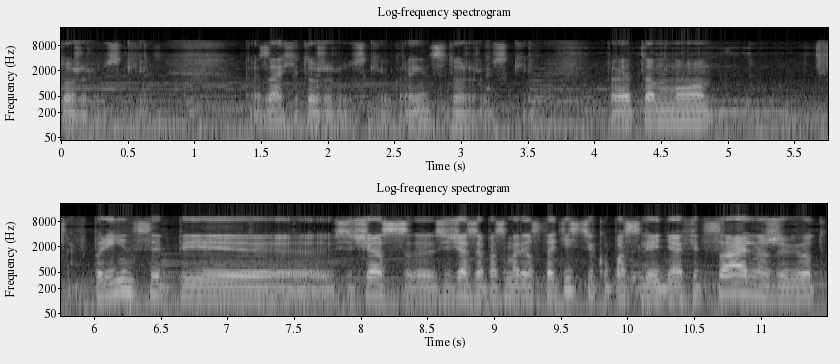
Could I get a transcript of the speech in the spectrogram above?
тоже русские. Казахи тоже русские, украинцы тоже русские. Поэтому в принципе, сейчас, сейчас я посмотрел статистику последнюю, официально живет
